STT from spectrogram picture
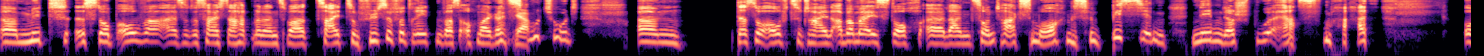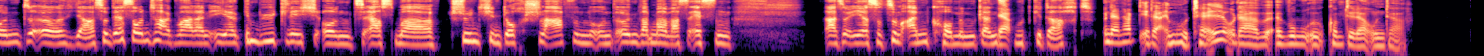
äh, mit Stopover. Also das heißt, da hat man dann zwar Zeit zum Füße vertreten, was auch mal ganz Ja. gut tut. Ähm, das so aufzuteilen, aber man ist doch äh, dann sonntags morgens ein bisschen neben der Spur erstmal. Und äh, ja, so der Sonntag war dann eher gemütlich und erstmal Stündchen doch schlafen und irgendwann mal was essen. Also eher so zum Ankommen ganz Ja. gut gedacht. Und dann habt ihr da im Hotel oder äh, wo kommt ihr da unter?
